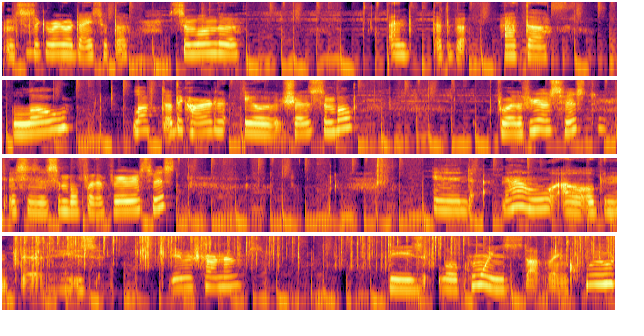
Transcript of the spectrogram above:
This is like a regular dice with the symbol on the and at the at the low left of the card, it'll show the symbol for the Furious Fist. This is a symbol for the Furious Fist. And now I'll open these damage counters. These little coins that they include.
